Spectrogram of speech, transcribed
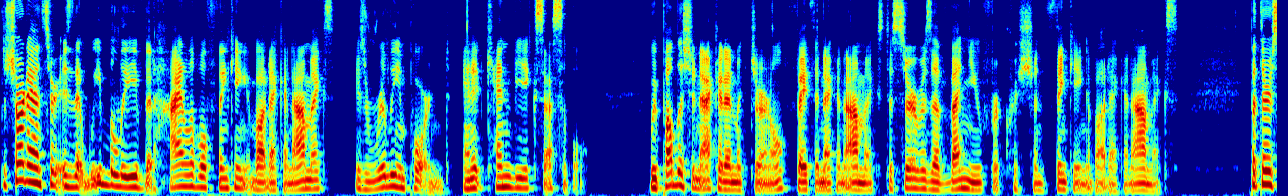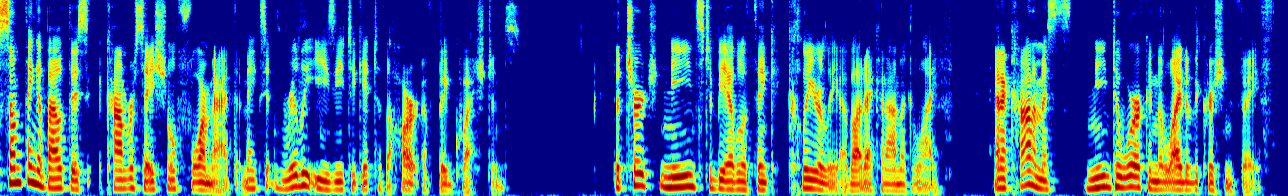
The short answer is that we believe that high level thinking about economics is really important and it can be accessible. We publish an academic journal, Faith and Economics, to serve as a venue for Christian thinking about economics. But there's something about this conversational format that makes it really easy to get to the heart of big questions. The church needs to be able to think clearly about economic life, and economists need to work in the light of the Christian faith.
